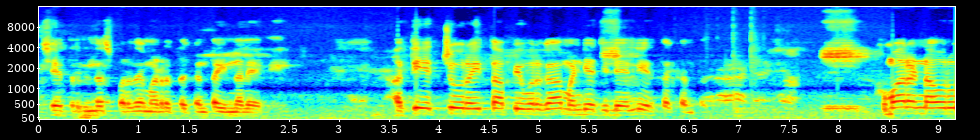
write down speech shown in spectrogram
ಕ್ಷೇತ್ರದಿಂದ ಸ್ಪರ್ಧೆ ಮಾಡಿರ್ತಕ್ಕಂಥ ಹಿನ್ನೆಲೆಯಲ್ಲಿ ಅತಿ ಹೆಚ್ಚು ರೈತಾಪಿ ವರ್ಗ ಮಂಡ್ಯ ಜಿಲ್ಲೆಯಲ್ಲಿ ಇರ್ತಕ್ಕಂಥದ್ದು. ಕುಮಾರಣ್ಣ ಅವರು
